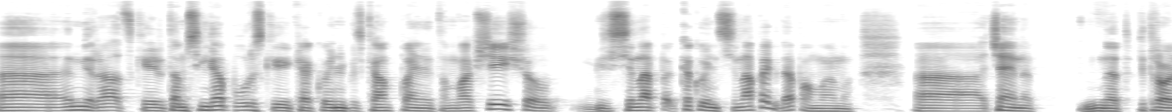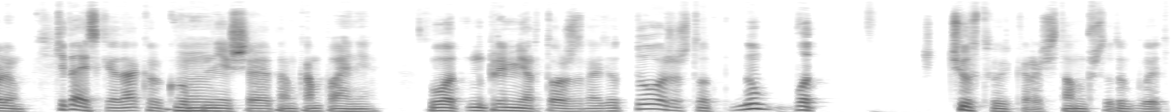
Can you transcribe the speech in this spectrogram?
э, эмиратской или там сингапурской какой-нибудь компании, там вообще еще Синопек, какой-нибудь Синопек, да, по-моему, э, China, это Petroleum, китайская, да, крупнейшая mm. там компания. Вот, например, тоже зайдет, тоже что-то, ну, вот чувствует, короче, там что-то будет.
